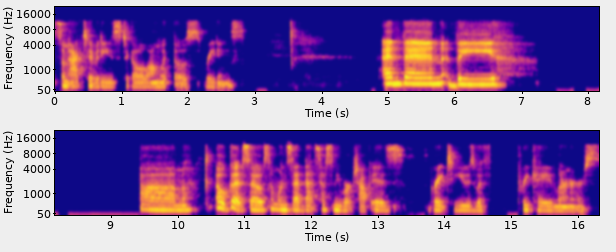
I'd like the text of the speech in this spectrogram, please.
some activities to go along with those readings. And then the um, oh, good. So someone said that Sesame Workshop is great to use with pre-K learners.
